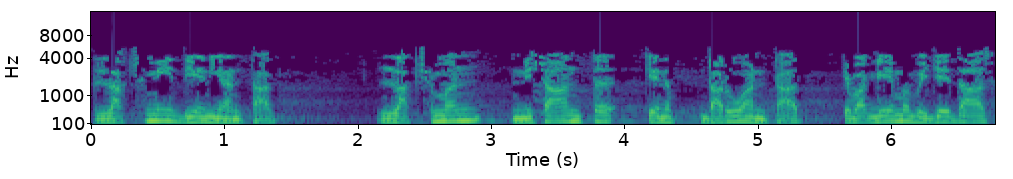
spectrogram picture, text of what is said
ලක්ෂ්මී දියණියන්ටත් ලක්ෂ්මන් නිශාන්ත කියන දරුවන්ටත් එවැගේම විජේදාස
